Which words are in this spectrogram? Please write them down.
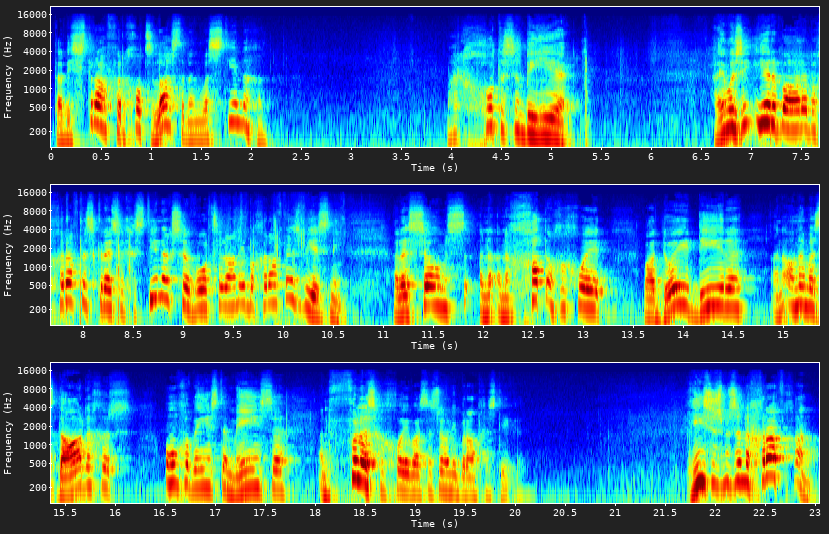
dat die straf vir godslastering was steniging. Maar God is in beheer. Hy moes 'n eerbare begrafnis kry hy gestenig sou word sou daar nie begrafnis wees nie. Hulle sou hom in 'n gat ingegooi het waar dooie diere en ander misdadigers ongewenste mense in vullis gegooi was en sou in die brand gesteek het. Jesus moes in 'n graf gaan.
